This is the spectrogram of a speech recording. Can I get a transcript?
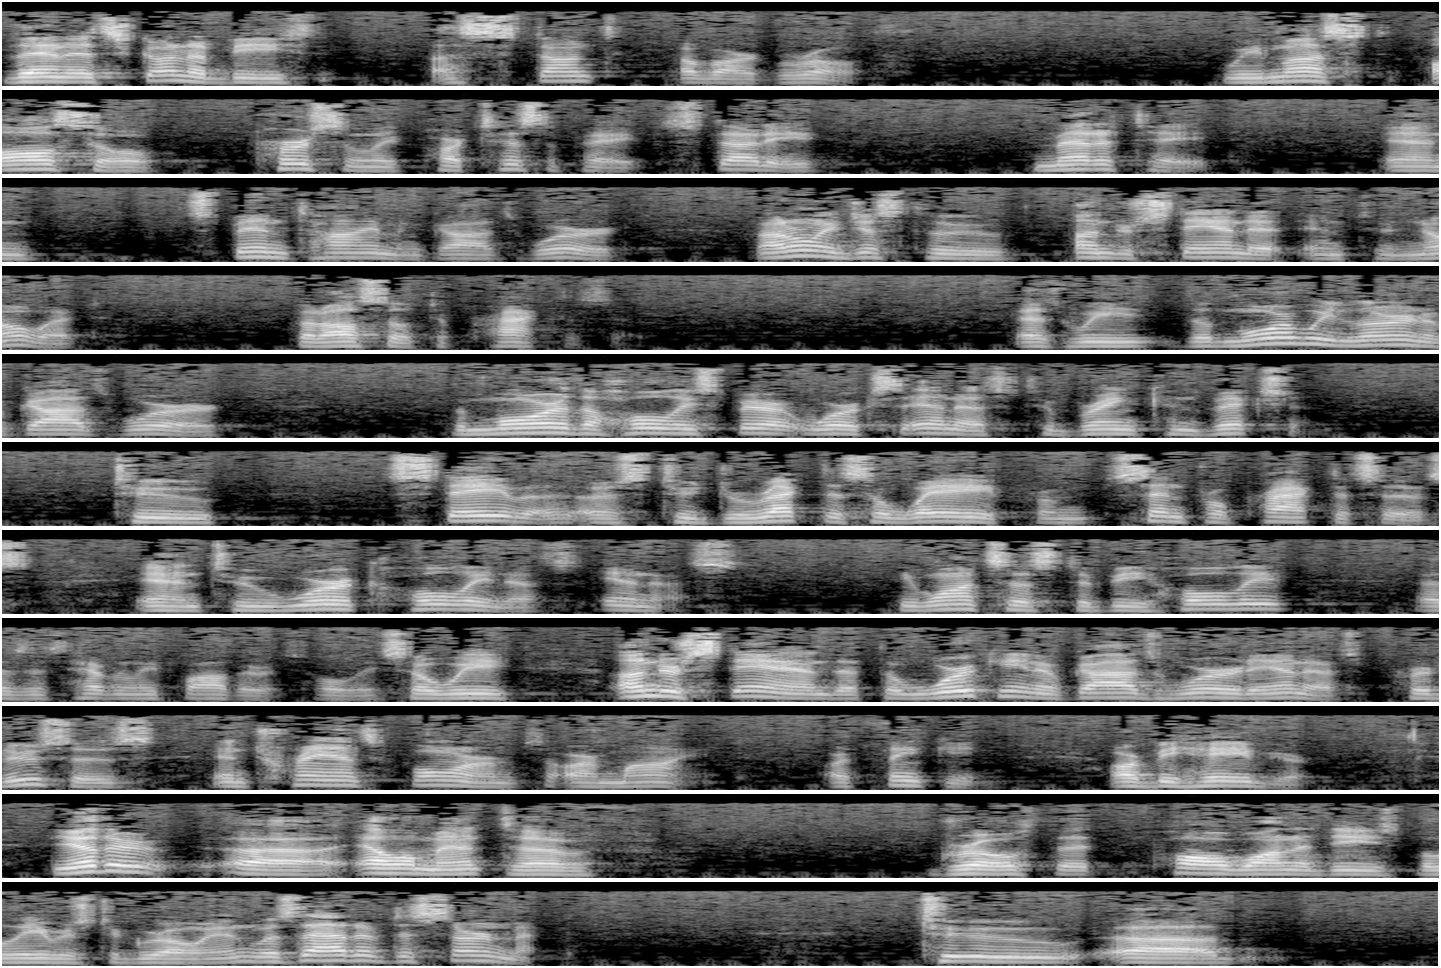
then it's going to be a stunt of our growth. We must also personally participate, study, meditate, and spend time in God's Word, not only just to understand it and to know it, but also to practice it. As we, the more we learn of God's Word, the more the Holy Spirit works in us to bring conviction, to us, to direct us away from sinful practices and to work holiness in us. He wants us to be holy as his heavenly Father is holy. So we understand that the working of God's Word in us produces and transforms our mind, our thinking, our behavior. The other uh, element of growth that Paul wanted these believers to grow in was that of discernment to uh,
